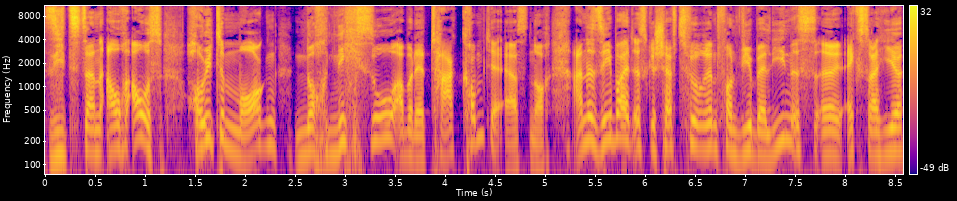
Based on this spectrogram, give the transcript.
sieht's dann auch aus. Heute Morgen noch nicht so, aber der Tag kommt ja erst noch. Anne Sebald ist Geschäftsführerin von Wir Berlin, ist äh, extra hier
